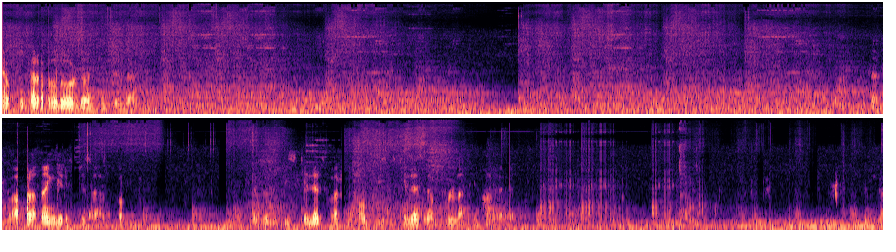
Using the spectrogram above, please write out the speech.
Yok bu tarafa doğru döndüm zaten. Aradan gireceğiz abi. Hop. Burada bir iskelet var. Hop iskeletle fırlatayım abi. Şimdi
